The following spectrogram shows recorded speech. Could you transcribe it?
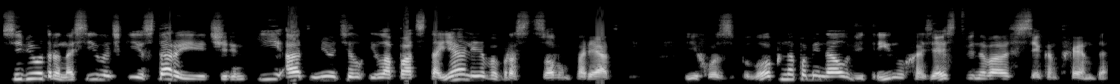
Все ведра, носилочки, старые черенки от метел и лопат стояли в образцовом порядке. И хозблок напоминал витрину хозяйственного секонд-хенда.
